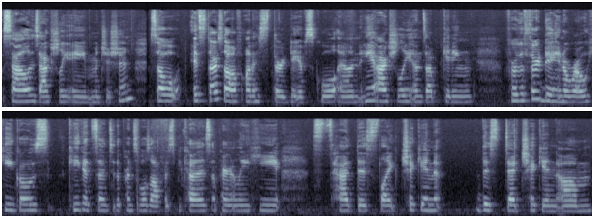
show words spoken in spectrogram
sal is actually a magician so it starts off on his third day of school and he actually ends up getting for the third day in a row he goes he gets sent to the principal's office because apparently he had this like chicken this dead chicken um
